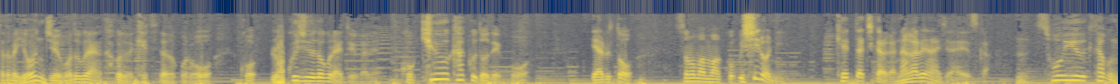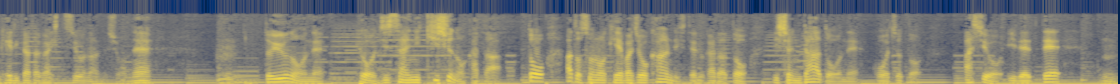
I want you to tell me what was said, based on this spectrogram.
例えば45度ぐらいの角度で蹴ってたところを、こう、60度ぐらいというかね、こう、急角度でこう、やると、そのままこう後ろに蹴った力が流れないじゃないですか。うん。そういう多分蹴り方が必要なんでしょうね。うん。というのをね、今日実際に騎手の方と、あとその競馬場を管理してる方と一緒にダートをね、こうちょっと足を入れて、うん、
